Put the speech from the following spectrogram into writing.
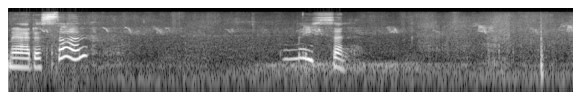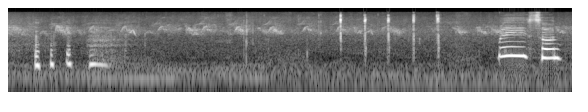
Madison. Mason. Mason.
